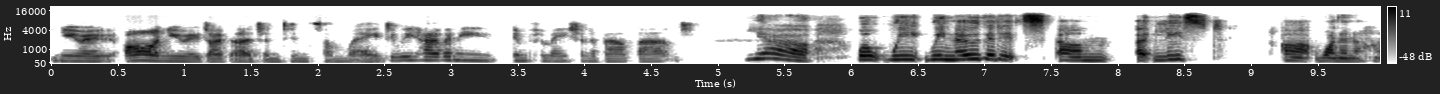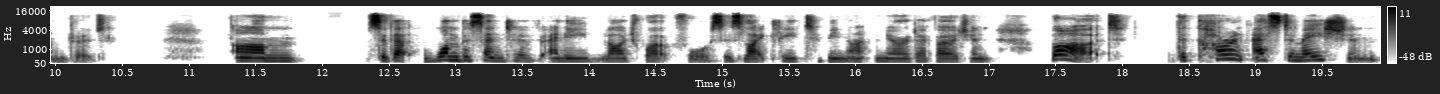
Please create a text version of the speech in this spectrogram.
neuro are neurodivergent in some way? Do we have any information about that yeah well we we know that it's um, at least uh, one in a hundred um, so that 1% of any large workforce is likely to be neurodivergent. But the current estimation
